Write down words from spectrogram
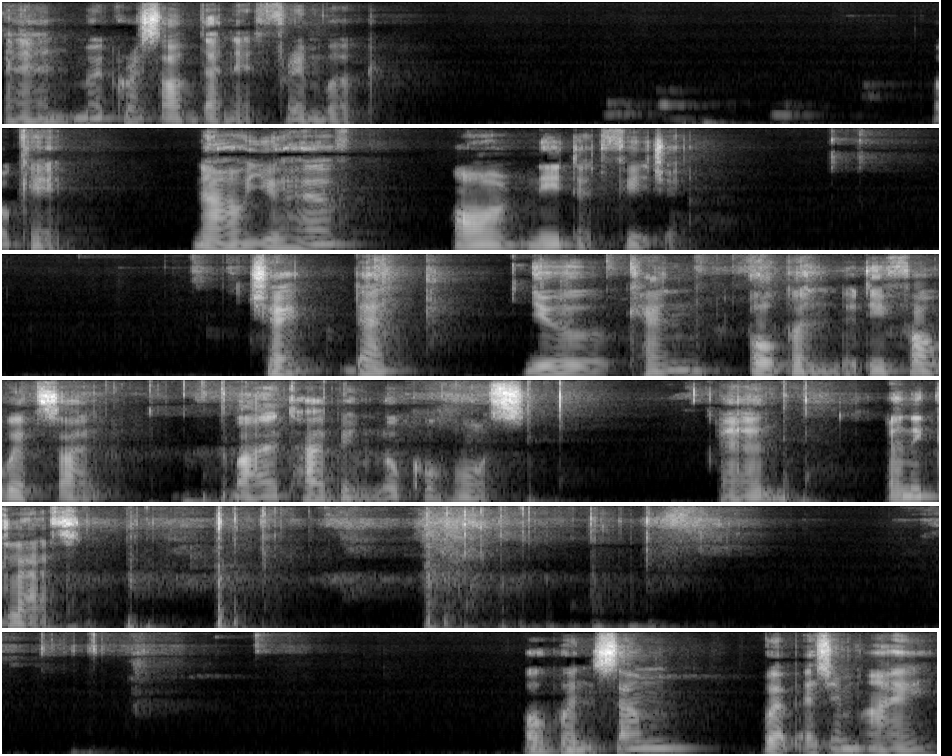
And Microsoft.NET Framework. Okay, now you have all needed feature. Check that you can open the default website by typing localhost and any class. Open some WebHMI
